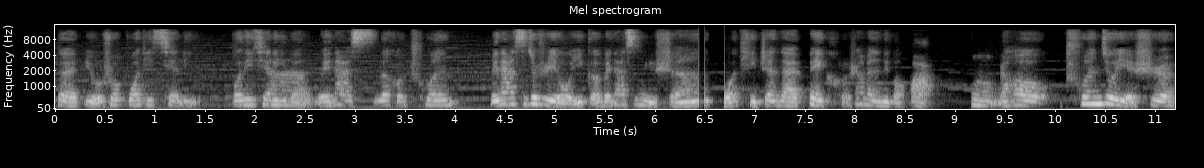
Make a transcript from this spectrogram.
对，比如说波提切利，波提切利的《维纳斯和春》。维纳斯就是有一个维纳斯女神裸体站在贝壳上面的那个画，嗯，然后春就也是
